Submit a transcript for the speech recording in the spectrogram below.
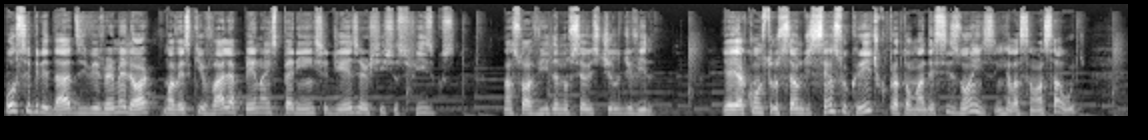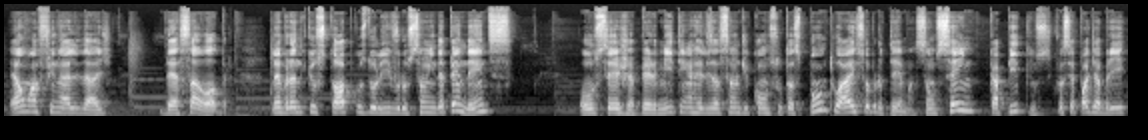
possibilidades e viver melhor, uma vez que vale a pena a experiência de exercícios físicos na sua vida, no seu estilo de vida. E aí a construção de senso crítico para tomar decisões em relação à saúde é uma finalidade dessa obra. Lembrando que os tópicos do livro são independentes ou seja, permitem a realização de consultas pontuais sobre o tema. São 100 capítulos que você pode abrir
